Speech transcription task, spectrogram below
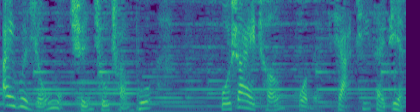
爱问人物全球传播，我是爱成，我们下期再见。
